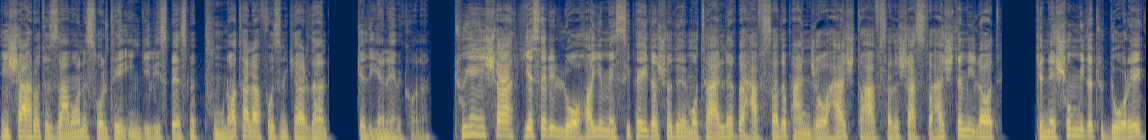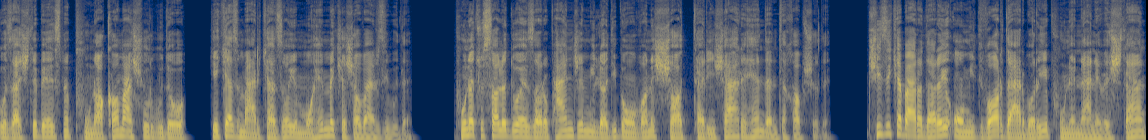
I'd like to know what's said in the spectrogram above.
این شهر رو تو زمان سلطه انگلیس به اسم پونا تلفظ می‌کردن که دیگه نمی‌کنن. توی این شهر یه سری لوهای مسی پیدا شده متعلق به 758 تا 768 میلاد که نشون میده تو دوره گذشته به اسم پوناکا مشهور بوده و یکی از مرکزهای مهم کشاورزی بوده. پونه تو سال 2005 میلادی به عنوان شادترین شهر هند انتخاب شده. چیزی که برادرای امیدوار درباره پونه ننوشتن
